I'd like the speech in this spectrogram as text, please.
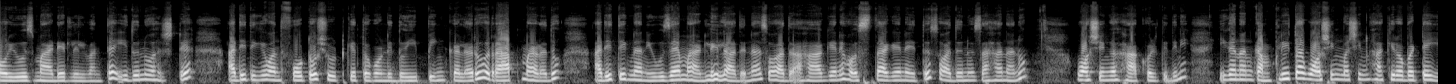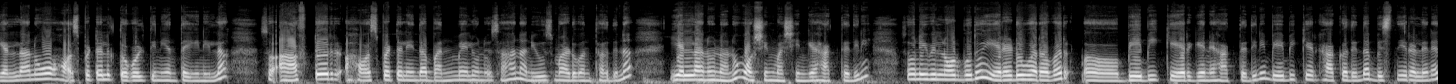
ಅವ್ರು ಯೂಸ್ ಮಾಡಿರಲಿಲ್ವಂತೆ. ಇದೂ ಅಷ್ಟೇ. ಅದಿತಿಗೆ ಒಂದು ಫೋಟೋ ಶೂಟ್ಗೆ ತೊಗೊಂಡಿದ್ದು ಈ ಪಿಂಕ್ ಕಲರು ರ್ಯಾಪ್ ಮಾಡೋದು ಅದಿತಿಗೆ ನಾನು ಯೂಸೇ ಮಾಡಲಿಲ್ಲ ಅದನ್ನು. ಸೊ ಅದು ಹಾಗೇ ಹೊಸದಾಗೇ ಇತ್ತು. ಸೊ ಅದನ್ನು ಸಹ ನಾನು ವಾಷಿಂಗಾಗಿ ಹಾಕ್ಕೊಳ್ತಿದ್ದೀನಿ ಈಗ ನಾನು ಕಂಪ್ಲೀಟಾಗಿ ವಾಷಿಂಗ್ ಮಷಿನ್ಗೆ ಹಾಕಿರೋ ಬಟ್ಟೆ ಎಲ್ಲನೂ ಹಾಸ್ಪಿಟಲ್ಗೆ ತೊಗೊಳ್ತೀನಿ ಅಂತ ಏನಿಲ್ಲ. ಸೊ ಆಫ್ಟರ್ ಹಾಸ್ಪಿಟಲಿಂದ ಬಂದ ಮೇಲೂ ಸಹ ನಾನು ಯೂಸ್ ಮಾಡುವಂಥದ್ದನ್ನು ಎಲ್ಲನೂ ನಾನು ವಾಷಿಂಗ್ ಮಷಿನ್ಗೆ ಹಾಕ್ತಾಯಿದ್ದೀನಿ ಸೊ ನೀವು ಇಲ್ಲಿ ನೋಡ್ಬೋದು ಎರಡೂವರೆ ಅವರ್ ಬೇಬಿ ಕೇರ್ಗೆ ಹಾಕ್ತಾಯಿದ್ದೀನಿ ಬೇಬಿ ಕೇರ್ಗೆ ಹಾಕೋದ್ರಿಂದ ಬಿಸಿನೀರಲ್ಲೇ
